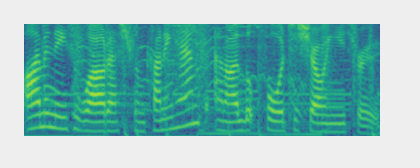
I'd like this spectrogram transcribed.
I'm Anita Wildash from Cunningham's and I look forward to showing you through.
